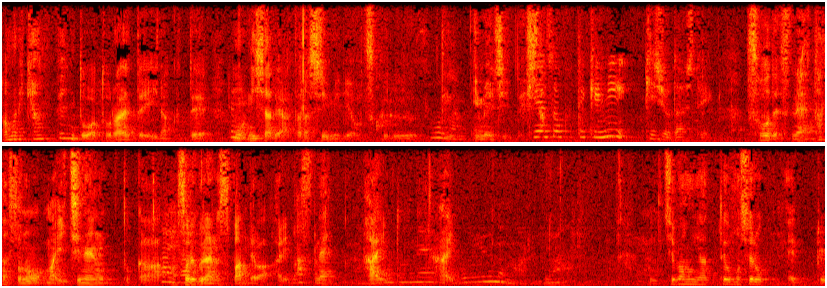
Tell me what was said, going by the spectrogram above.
あまりキャンペーンとは捉えていなくてもう2社で新しいメディアを作るっていうイメージでした。継続的に記事を出していく。そうですね。ただその、まあ、1年とか、はい。はい、まあ、それぐらいのスパンではありますね。はい、ね、はい、そういうのもあるんだ、うん、一番やって面白えっと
